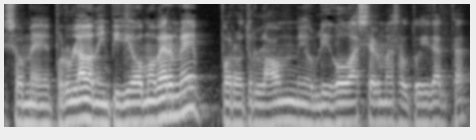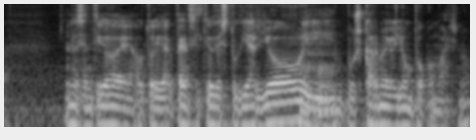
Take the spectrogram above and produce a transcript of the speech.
eso me, por un lado me impidió moverme, por otro lado me obligó a ser más autodidacta, en el sentido de autodidacta, en el sentido de estudiar yo y buscármelo yo un poco más, ¿no?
